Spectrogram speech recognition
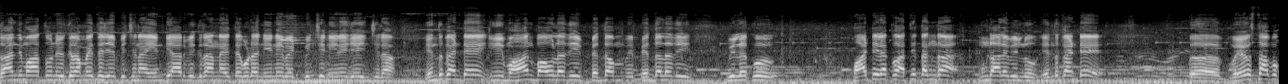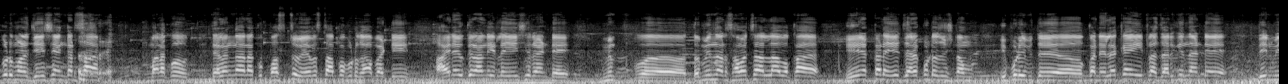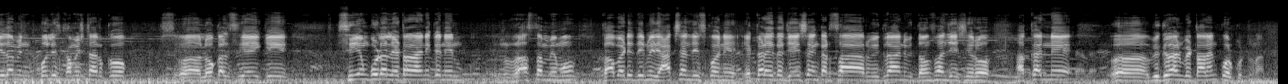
గాంధీ మహాత్ముని విగ్రహం అయితే చేయించిన ఎన్టీఆర్ విగ్రహాన్ని అయితే కూడా నేనే పెట్టించి నేనే చేయించిన. ఎందుకంటే ఈ మహానుభావులది పెద్ద పెద్దలది వీళ్ళకు పార్టీలకు అతీతంగా ఉండాలి వీళ్ళు. ఎందుకంటే వ్యవస్థాపకుడు మన జయశంకర్ సార్ మనకు తెలంగాణకు ఫస్ట్ వ్యవస్థాపకుడు కాబట్టి ఆయన విగ్రహాన్ని ఇట్లా చేసిరంటే మేము తొమ్మిదిన్నర సంవత్సరాల్లో ఒక ఏ ఎక్కడ ఏ జరగకుండా చూసినాం. ఇప్పుడు ఒక నెలకే ఇట్లా జరిగిందంటే దీని మీద మేము పోలీస్ కమిషనర్కు లోకల్ సిఐకి సీఎం కూడా లెటర్ రానికే నేను రాస్తాం మేము. కాబట్టి దీని మీద యాక్షన్ తీసుకొని ఎక్కడైతే జయశంకర్ సార్ విగ్రహాన్ని ధ్వంసం చేసిరో అక్కడనే విగ్రహాన్ని పెట్టాలని కోరుకుంటున్నాను.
